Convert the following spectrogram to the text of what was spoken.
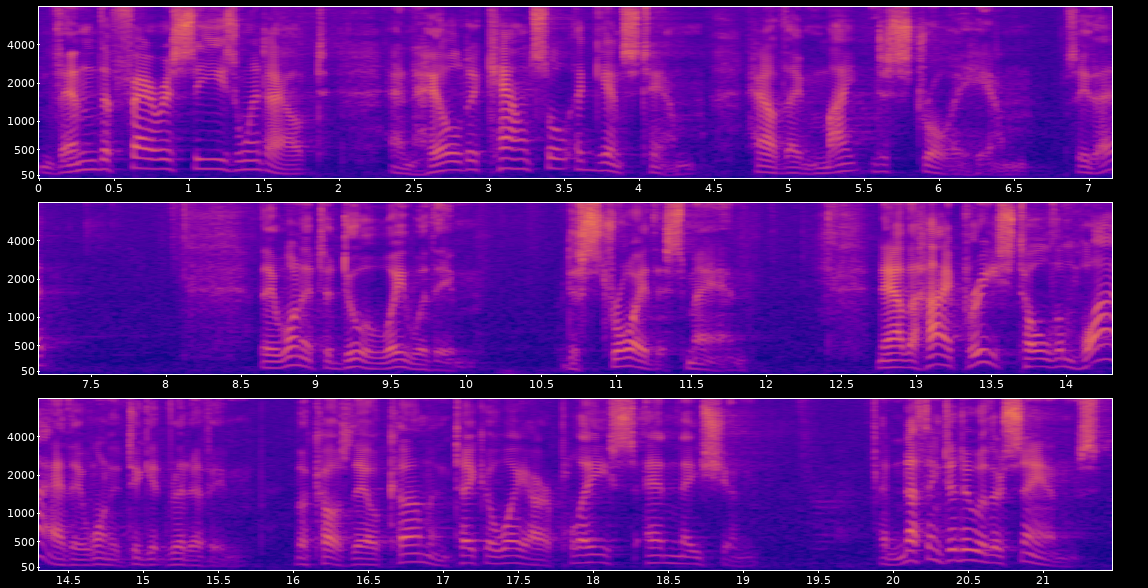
Then the Pharisees went out and held a council against him, how they might destroy him. See that? They wanted to do away with him, destroy this man. Now the high priest told them why they wanted to get rid of him because they'll come and take away our place and nation. Had nothing to do with their sins,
